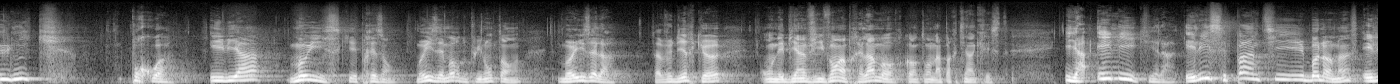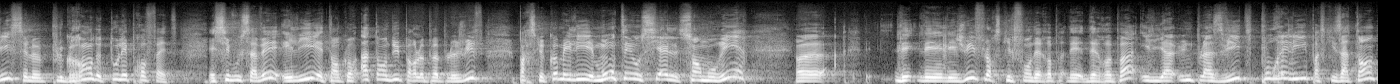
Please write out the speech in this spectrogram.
unique. Pourquoi? Il y a Moïse qui est présent. Moïse est mort depuis longtemps. Hein. Moïse est là. Ça veut dire que on est bien vivant après la mort quand on appartient à Christ. Il y a Élie qui est là. Élie, c'est pas un petit bonhomme. Hein. Élie, c'est le plus grand de tous les prophètes. Et si vous savez, Élie est encore attendu par le peuple juif parce que comme Élie est monté au ciel sans mourir, euh, les, Juifs, lorsqu'ils font des repas, il y a une place vide pour Élie parce qu'ils attendent,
